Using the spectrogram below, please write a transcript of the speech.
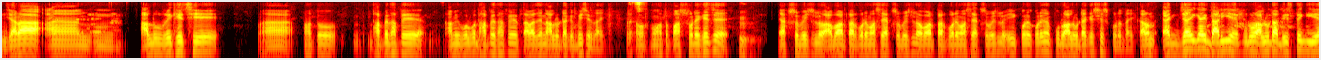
যারা আলু রেখেছে হয়তো ধাপে ধাপে, আমি বলব ধাপে ধাপে তারা যেন আলুটাকে বেঁচে দেয়। হয়তো পাঁচশো রেখেছে। একশো বেচলো আবার তারপরে মাসে একশো বেচলো আবার তারপরে মাসে একশো বেচলো এই করে করে পুরো আলুটাকে শেষ করে দেয়। কারণ এক জায়গায় দাঁড়িয়ে পুরো আলুটা বেচতে গিয়ে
